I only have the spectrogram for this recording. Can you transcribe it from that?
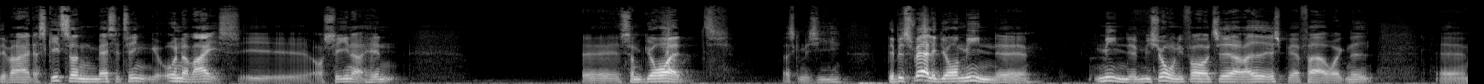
det var, at der skete sådan en masse ting undervejs i, og senere hen, øh, som gjorde, at, hvad skal man sige, det besværligt gjorde min, øh, min øh, mission i forhold til at redde Esbjerg fra at rykke ned. Øh,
